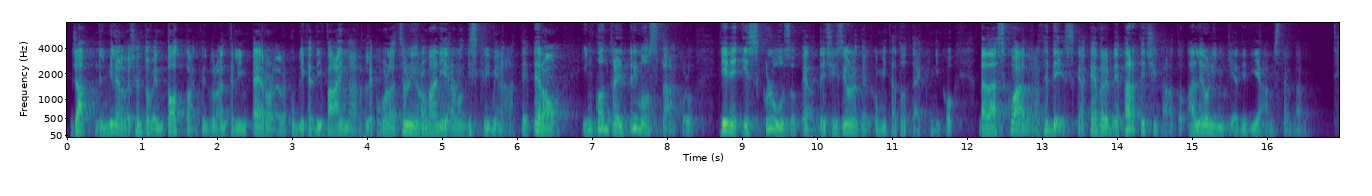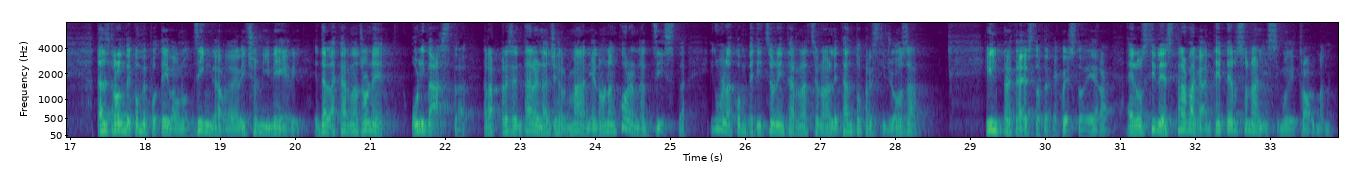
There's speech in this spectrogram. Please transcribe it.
Già nel 1928, anche durante l'impero, la Repubblica di Weimar, le popolazioni romani erano discriminate, però incontra il primo ostacolo, viene escluso per decisione del comitato tecnico dalla squadra tedesca che avrebbe partecipato alle Olimpiadi di Amsterdam. D'altronde come poteva uno zingaro dai riccioli neri e dalla carnagione olivastra rappresentare la Germania non ancora nazista in una competizione internazionale tanto prestigiosa? Il pretesto perché questo era è lo stile stravagante e personalissimo di Trollman.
